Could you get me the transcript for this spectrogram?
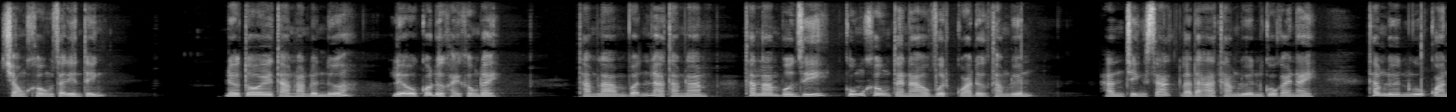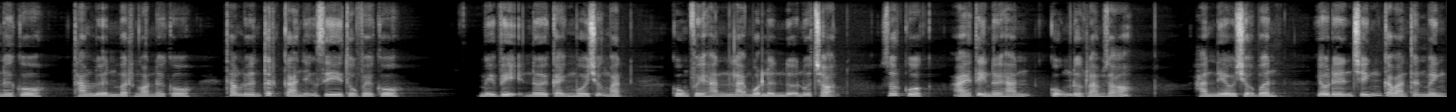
trong không gian yên tĩnh. Nếu tôi tham lam lần nữa, liệu có được hay không đây? Tham lam vẫn là tham lam, tham lam vốn dĩ cũng không tài nào vượt qua được tham luyến. Hắn chính xác là đã tham luyến cô gái này, tham luyến ngũ quan nơi cô, tham luyến mật ngọt nơi cô, tham luyến tất cả những gì thuộc về cô. Mỹ vị nơi cánh môi trước mặt, cùng phi hắn lại một lần nữa nuốt trọn, rốt cuộc ái tình nơi hắn cũng được làm rõ. Hắn yêu Triệu Bân, yêu đến chính cả bản thân mình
